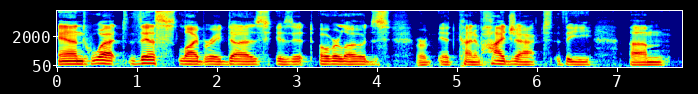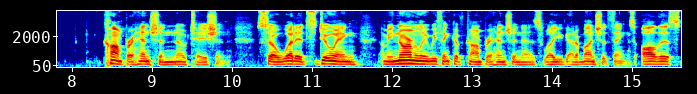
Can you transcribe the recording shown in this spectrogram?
and what this library does is it overloads, or it kind of hijacked the um, comprehension notation. So what it's doing, I mean, normally we think of comprehension as, well, you got a bunch of things. All this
